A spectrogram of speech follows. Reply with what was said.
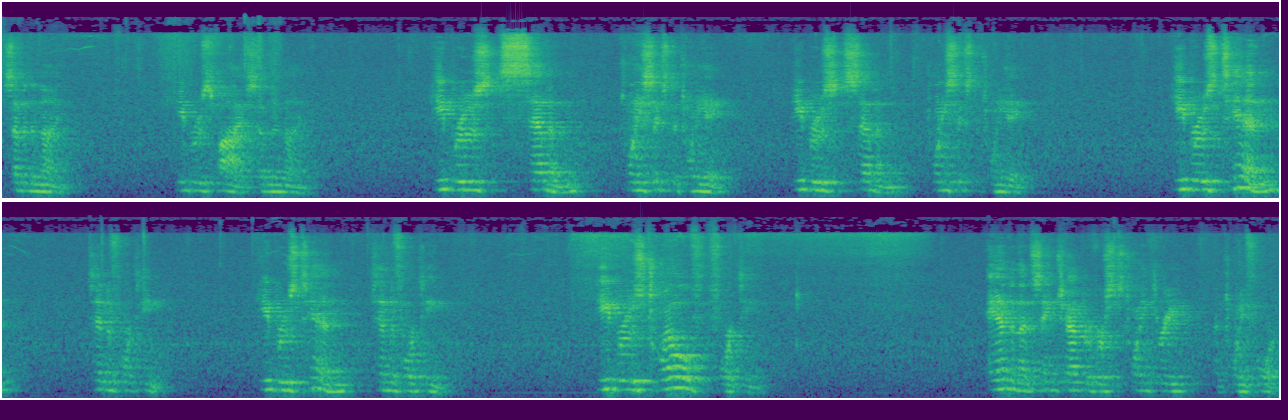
7 to 9. Hebrews 5, 7 to 9. Hebrews 7, 26 to 28. Hebrews 7, 26 to 28. Hebrews 10, 10 to 14. Hebrews 10, 10 to 14. Hebrews 12, 14. And in that same chapter, verses 23 and 24.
